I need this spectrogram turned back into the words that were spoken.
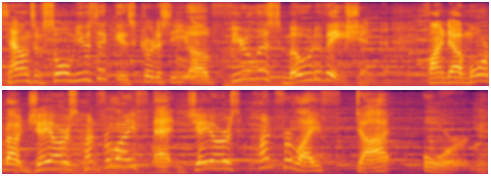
Sounds of Soul music is courtesy of Fearless Motivation. Find out more about JR's Hunt for Life at jrshuntforlife.org.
